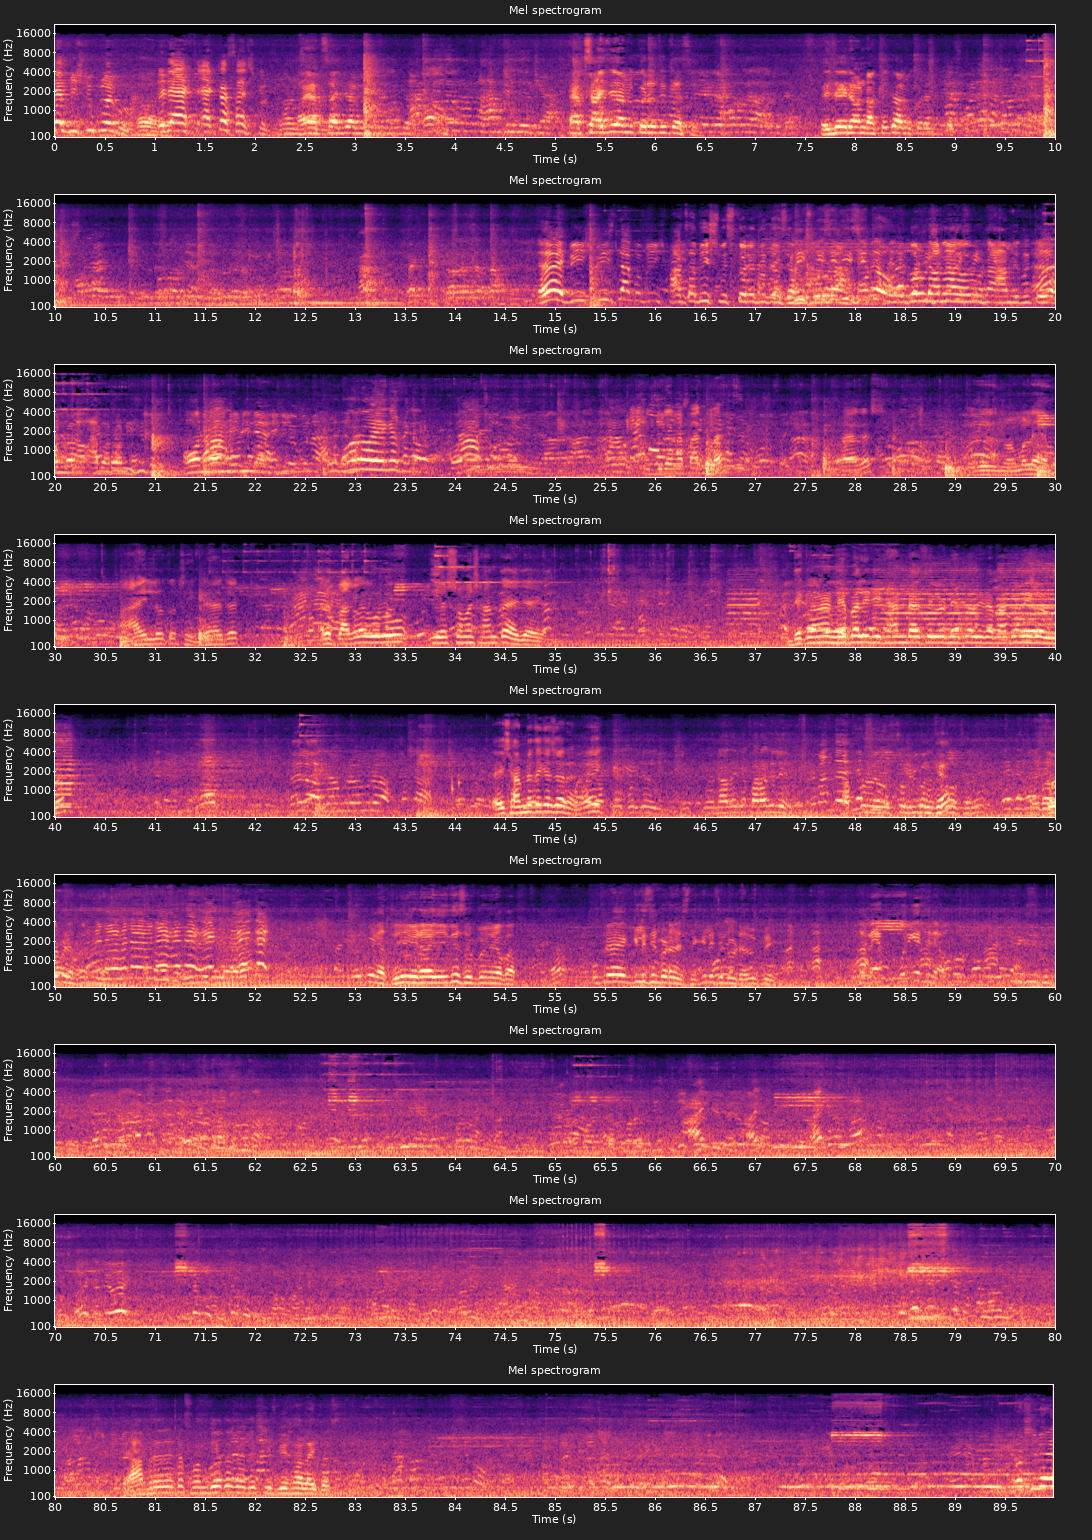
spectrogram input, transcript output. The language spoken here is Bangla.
রইব এটা এক- একটা সাইজ করবে। ভাই, এক সাইজে আমি করে দিতেছি। এক সাইজে আমি করে দিতেছি এই যে এই রান্না থেকে আমি করে দিতেছি বিশ আচ্ছা বিশ পিস করে দিতেছি গরুটা- না না আমি দিতে আবার বড় হয়ে গেছে নর্মালি আইলো তো ঠিক দেখা যাক আরে পাগলা গরু ইয়ের সময় শান্ত হয়ে যায় দেখলাম না নেপালিটি ঠান্ডা ছিল নেপালিটা পাগলামি করল এই সামনে থেকে সরেন এই তুই এটা এই দিস উপরে আবার উপরে গিলিসিন পড়ে আছে গিলিসিন পড়ে উপরে আপনার একটা ফোন দিয়ে তো এই। শিপি ফালাইতেছে না।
